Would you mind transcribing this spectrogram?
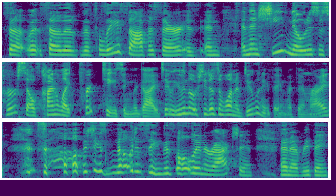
So so the, the police officer is and and then she notices herself kind of like prick teasing the guy too even though she doesn't want to do anything with him right? So she's noticing this whole interaction and everything.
